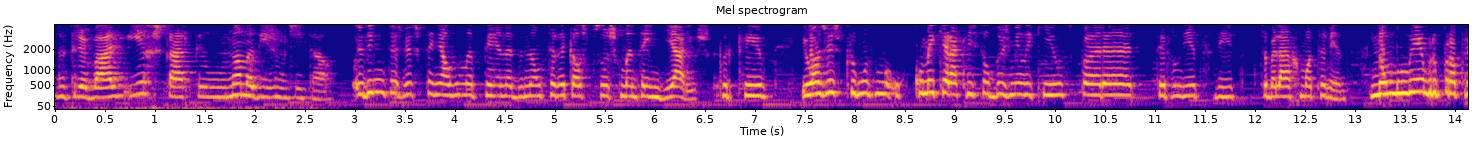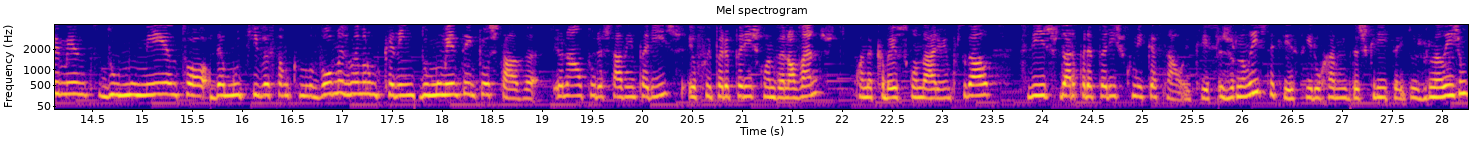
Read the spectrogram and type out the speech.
de trabalho e arriscar pelo nomadismo digital? Eu digo muitas vezes que tenho alguma pena de não ser daquelas pessoas que mantêm diários, porque eu às vezes pergunto-me como é que era a Cristal de 2015 para ter um dia decidido trabalhar remotamente. Não me lembro propriamente do momento ou da motivação que me levou, mas lembro um bocadinho do momento em que eu estava. Eu na altura estava em Paris, eu fui para Paris com 19 anos, quando acabei o secundário em Portugal, decidi estudar para Paris Comunicação. Eu queria ser jornalista, queria seguir o ramo da escrita e do jornalismo.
